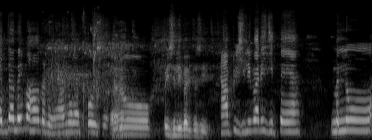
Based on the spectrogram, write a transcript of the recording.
ਇਦਾਂ ਦਾ ਹੀ ਮਾਹੌਲ ਰਿਹਾ ਮੇਰਾ ਖੁਸ਼। ਜਦੋਂ ਪਿਛਲੀ ਵਾਰੀ ਤੁਸੀਂ? ਹਾਂ ਪਿਛਲੀ ਵਾਰੀ ਜਿੱਤੇ ਆ। ਮੈਨੂੰ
